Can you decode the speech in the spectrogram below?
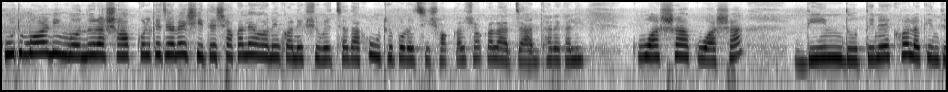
গুড মর্নিং বন্ধুরা। সকলকে জানাই শীতের সকালে অনেক অনেক শুভেচ্ছা। দেখো উঠে পড়েছি সকাল সকাল আর চারধারে খালি কুয়াশা কুয়াশা। দিন দু তিনেক হলো কিন্তু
